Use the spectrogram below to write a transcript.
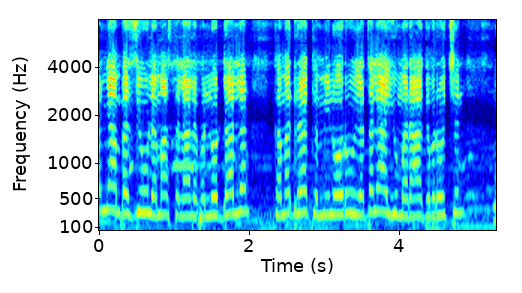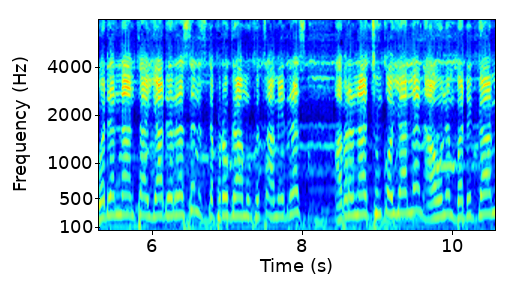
እኛም በዚሁ ለማስተላለፍ እንወዳለን። ከመድረክ የሚኖሩ የተለያዩ መርሃ ግብሮችን ወደ እናንተ እያደረስን እስከ ፕሮግራሙ ፍጻሜ ድረስ አብረናችሁ እንቆያለን። አሁንም በድጋሚ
